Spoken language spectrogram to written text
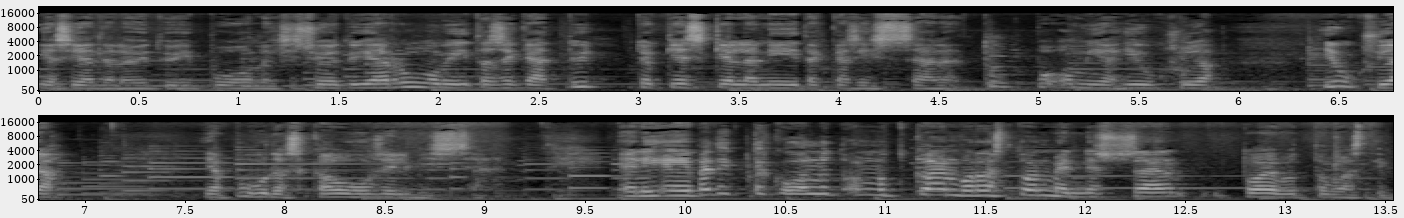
ja sieltä löytyi puoliksi syötyjä ruumiita sekä tyttö keskellä niitä käsissään tuppo omia hiuksuja, hiuksuja ja puhdas kauhu silmissään. Eli eipä tyttö kuollut ollutkaan varastoon mennessään. Toivottavasti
